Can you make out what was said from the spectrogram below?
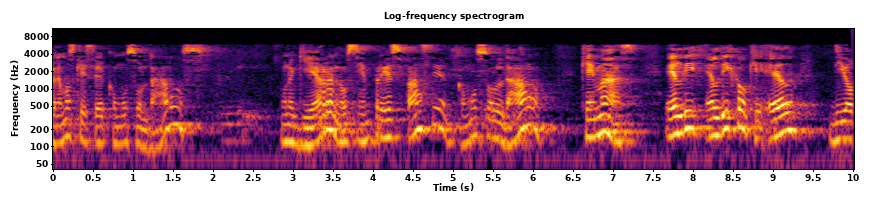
tenemos que ser como soldados. Una guerra no siempre es fácil, como soldado. ¿Qué más? Él, él dijo que él dio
